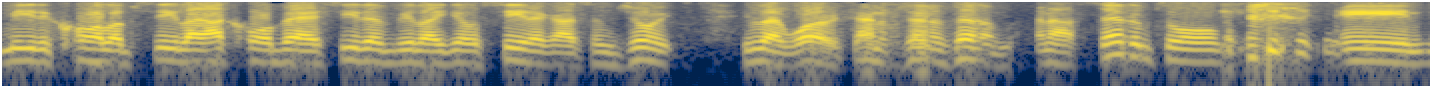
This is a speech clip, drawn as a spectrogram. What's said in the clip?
me to call up C. Like I call back C to be like, "Yo, C, I got some joints." He's like, "Word, send him, send him, send him," and I send them to him, and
